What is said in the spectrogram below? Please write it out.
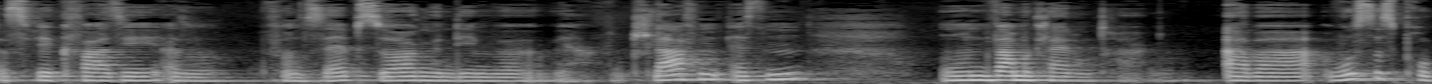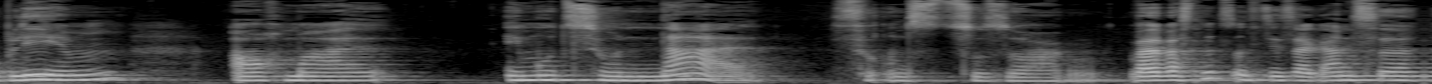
dass wir quasi also für uns selbst sorgen, indem wir ja, schlafen, essen und warme Kleidung tragen? Aber wo ist das Problem, auch mal emotional für uns zu sorgen? Weil was nützt uns dieser ganze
